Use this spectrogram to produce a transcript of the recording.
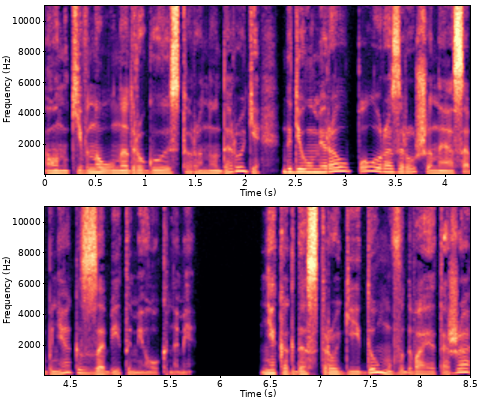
Он кивнул на другую сторону дороги, где умирал полуразрушенный особняк с забитыми окнами. Некогда строгий дом в два этажа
